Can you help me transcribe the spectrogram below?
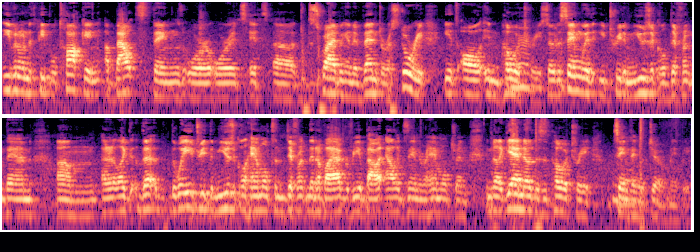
even when it's people talking about things or or it's it's uh, describing an event or a story, it's all in poetry. So the same way that you treat a musical different than um, I don't know, like the the way you treat the musical Hamilton different than a biography about Alexander Hamilton, and be like, yeah, no, this is poetry. Same thing with Job, maybe.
